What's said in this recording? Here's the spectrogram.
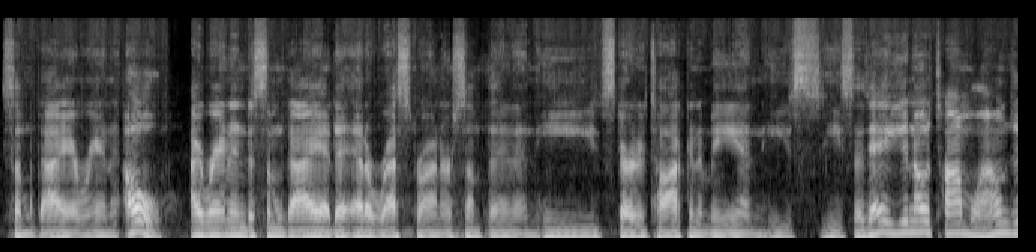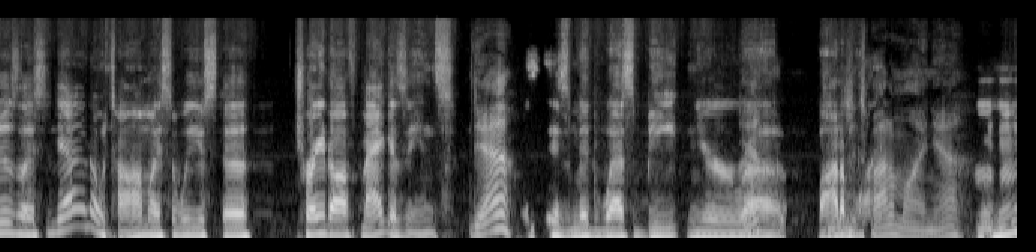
Some guy I ran. Oh, I ran into some guy at a, at a restaurant or something, and he started talking to me, and he's he said, "Hey, you know Tom Lounges?" I said, "Yeah, I know Tom." I said, "We used to trade off magazines." Yeah. His Midwest beat and your Yeah. uh, bottom line. Bottom line. Yeah. hmm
